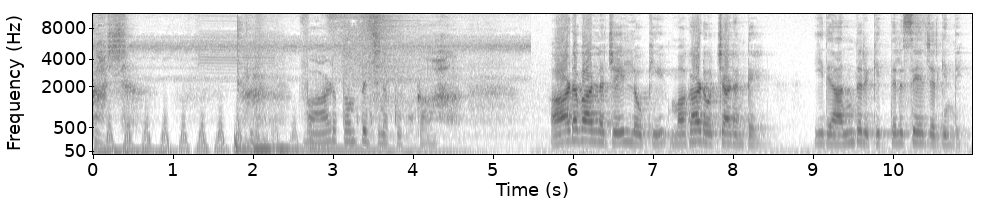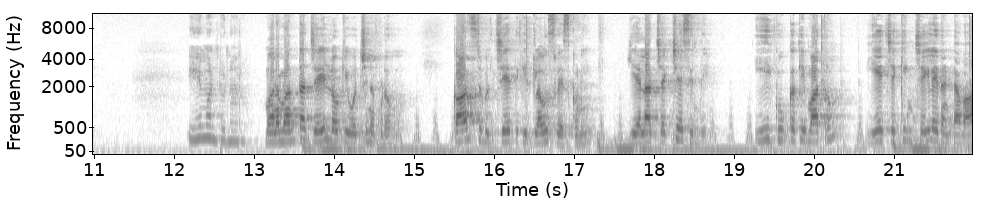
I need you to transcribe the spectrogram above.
ప్రకాష్ వాడు పంపించిన కుక్క. ఆడవాళ్ళ జైల్లోకి మగాడు వచ్చాడంటే ఇది అందరికీ తెలిసే జరిగింది. ఏమంటున్నారు? మనమంతా జైల్లోకి వచ్చినప్పుడు కానిస్టేబుల్ చేతికి గ్లౌస్ వేసుకుని ఎలా చెక్ చేసింది? ఈ కుక్కకి మాత్రం ఏ చెక్కింగ్ చేయలేదంటావా?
